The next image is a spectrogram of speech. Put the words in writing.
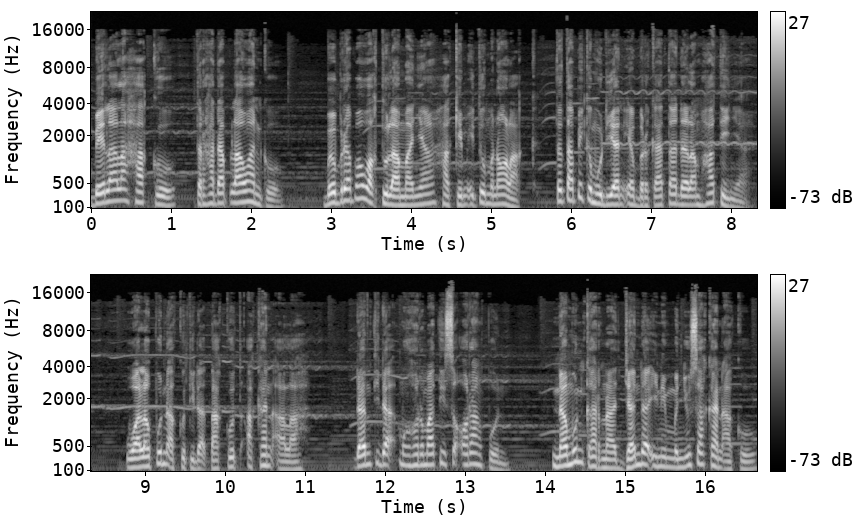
"Belalah aku terhadap lawanku." Beberapa waktu lamanya hakim itu menolak, tetapi kemudian ia berkata dalam hatinya, "Walaupun aku tidak takut akan Allah dan tidak menghormati seorang pun, namun karena janda ini menyusahkan aku,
